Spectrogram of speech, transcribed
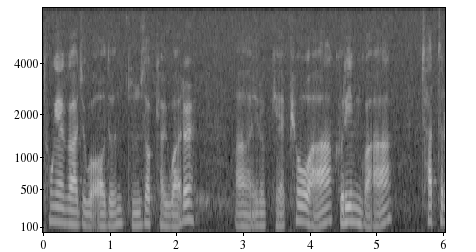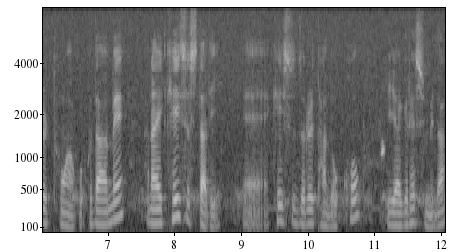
통해 가지고 얻은 분석 결과를 어, 이렇게 표와 그림과 차트를 통하고 그 다음에 하나의 케이스 스타디 예, 케이스들을 다 놓고 이야기를 했습니다.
